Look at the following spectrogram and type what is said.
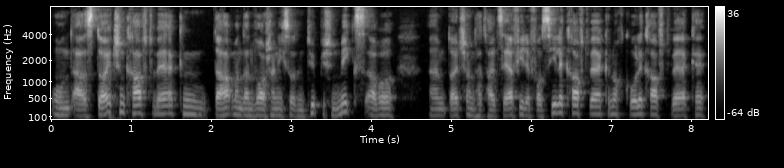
und aus deutschen Kraftwerken. Da hat man dann wahrscheinlich so den typischen Mix, aber ähm, Deutschland hat halt sehr viele fossile Kraftwerke, noch Kohlekraftwerke.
